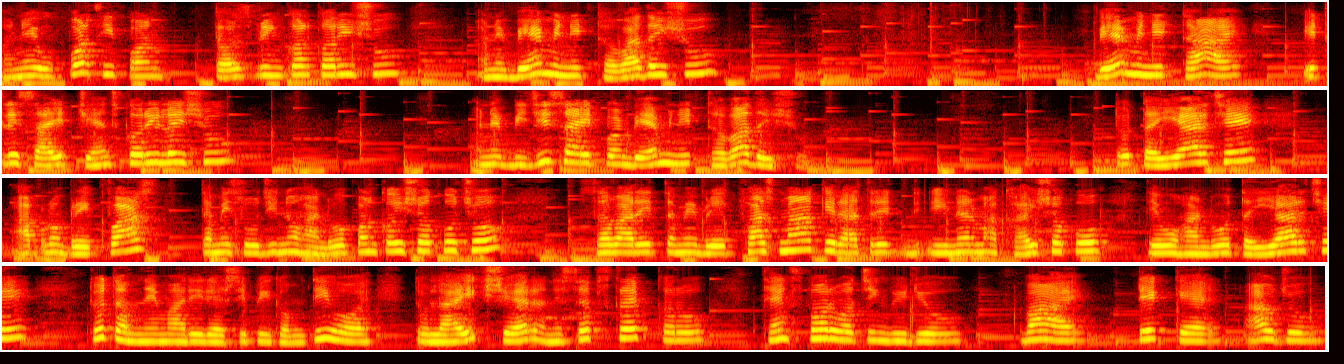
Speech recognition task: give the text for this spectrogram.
અને ઉપરથી પણ તલ સ્પ્રિંકલ કરીશું અને બે મિનિટ થવા દઈશું. બે મિનિટ થાય એટલે સાઈડ ચેન્જ કરી લઈશું અને બીજી સાઈડ પણ બે મિનિટ થવા દઈશું. તો તૈયાર છે આપણો બ્રેકફાસ્ટ તમે સોજીનો હાંડવો પણ કહી શકો છો. સવારે તમે બ્રેકફાસ્ટમાં કે રાત્રે ડિનરમાં ખાઈ શકો તેવો હાંડવો તૈયાર છે. તો તમને મારી રેસીપી ગમતી હોય તો લાઈક, શેર અને સબસ્ક્રાઈબ કરો. Thanks for watching video bye take care આવજો.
